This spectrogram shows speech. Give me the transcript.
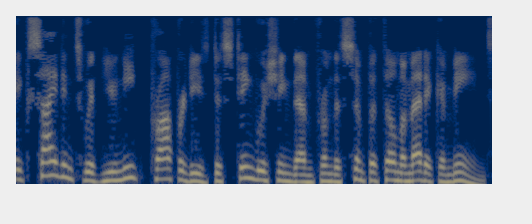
excitants with unique properties distinguishing them from the sympathomimetic amines.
